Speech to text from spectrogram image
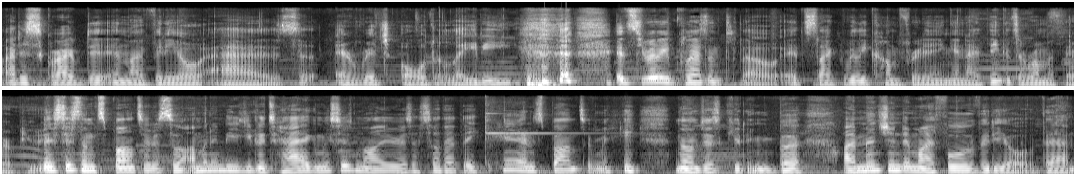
I described it in my video as a rich old lady. it's really pleasant though. It's like really comforting and I think it's aromatherapeutic. This isn't sponsored, so I'm gonna need you to tag Mrs. Meyer's so that they can sponsor me. no, I'm just kidding. But I mentioned in my full video that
